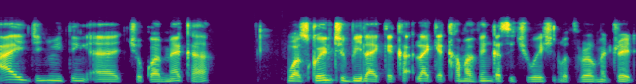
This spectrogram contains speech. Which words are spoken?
I genuinely think uh, Chukwuemeka was going to be like a like a Kamavinga situation with Real Madrid.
